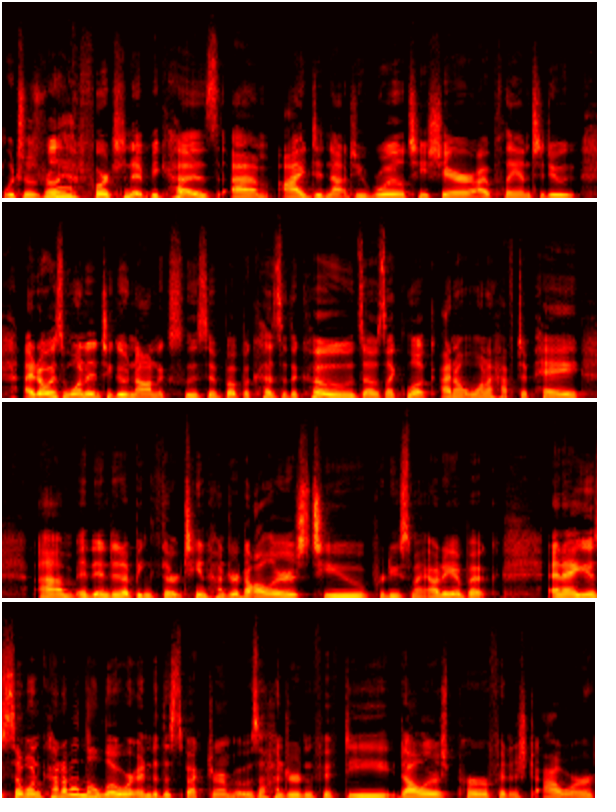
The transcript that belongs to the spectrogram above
which was really unfortunate because um, I did not do royalty share. I planned to do, I'd always wanted to go non exclusive, but because of the codes, I was like, look, I don't want to have to pay. Um, it ended up being $1,300 to produce my audiobook. And I used someone kind of on the lower end of the spectrum. It was $150 per finished hour.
